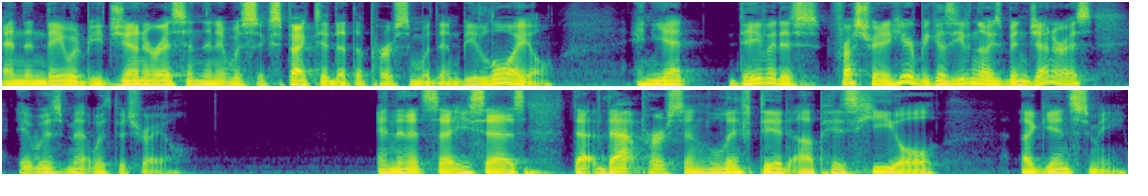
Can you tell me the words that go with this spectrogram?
and then they would be generous, and then it was expected that the person would then be loyal. And yet, David is frustrated here because even though he's been generous, it was met with betrayal. And then it say, he says that that person lifted up his heel against me.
